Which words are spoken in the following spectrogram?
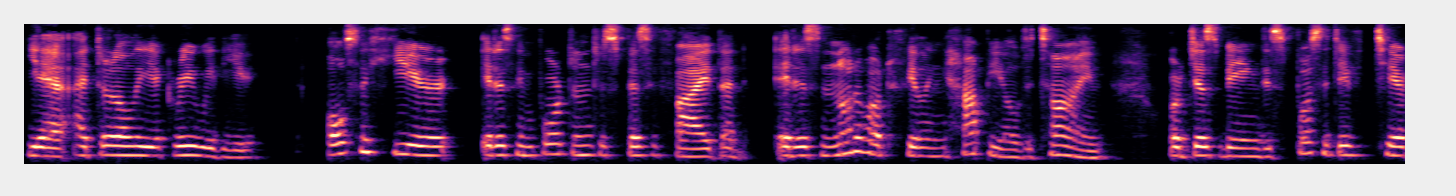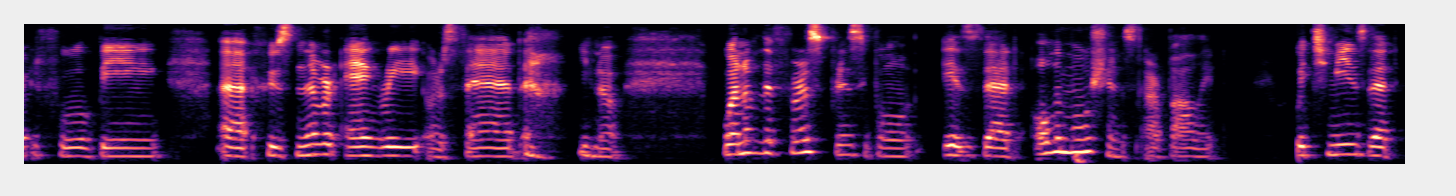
Yeah, I totally agree with you. Also, here it is important to specify that it is not about feeling happy all the time or just being this positive, cheerful being uh, who's never angry or sad. you know, one of the first principles is that all emotions are valid, which means that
